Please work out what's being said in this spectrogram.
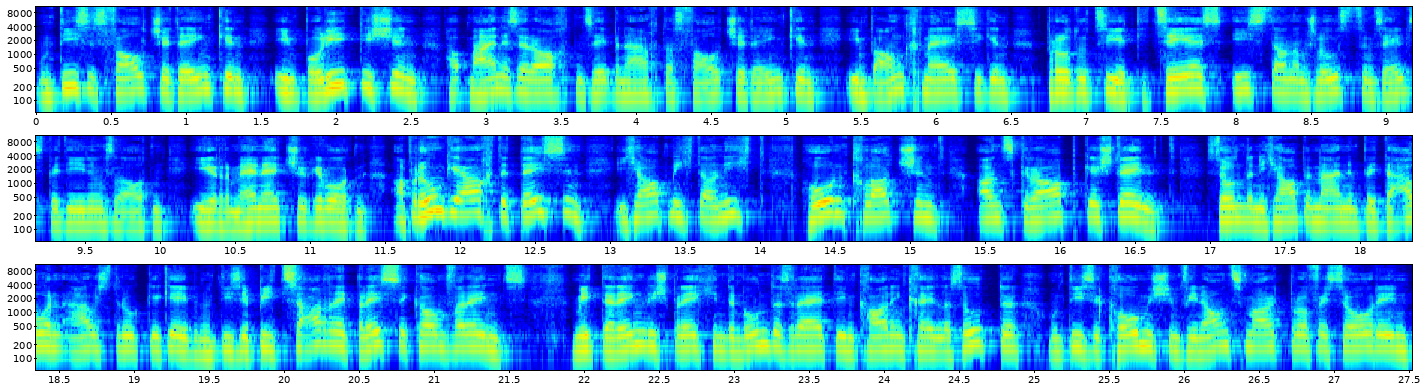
und dieses falsche Denken im politischen hat meines Erachtens eben auch das falsche Denken im bankmäßigen produziert. Die CS ist dann am Schluss zum Selbstbedienungsladen ihrer Manager geworden. Aber ungeachtet dessen, ich habe mich da nicht hohnklatschend ans Grab gestellt, sondern ich habe meinen Bedauern Ausdruck gegeben. Und diese bizarre Pressekonferenz mit der englisch sprechenden Bundesrätin Karin Keller-Sutter und dieser komischen Finanzmarktprofessorin,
